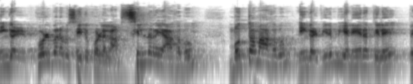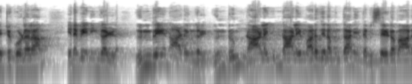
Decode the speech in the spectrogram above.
நீங்கள் கொள்வனவு செய்து கொள்ளலாம். சில்லறையாகவும் மொத்தமாகவும் நீங்கள் விரும்பிய நேரத்திலே பெற்றுக்கொள்ளலாம். எனவே நீங்கள் இன்றே நாடுங்கள். இன்றும் நாளையும் நாளை மறுதினமும் தான் இந்த விசேடமான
